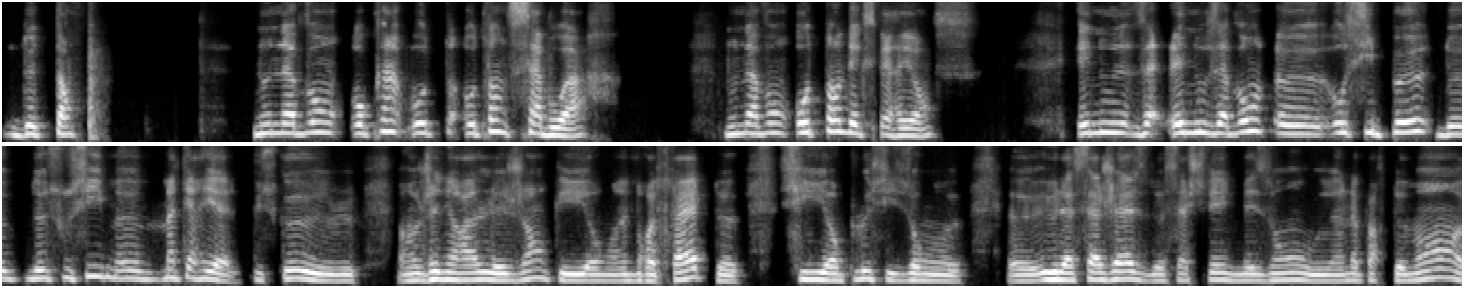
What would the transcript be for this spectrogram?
de temps. Nous n'avons aucun autant, autant de savoir. Nous n'avons autant d'expérience et nous, et nous avons euh, aussi peu de, soucis euh, matériels, puisque euh, en général, les gens qui ont une retraite, si en plus ils ont eu la sagesse de s'acheter une maison ou un appartement,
